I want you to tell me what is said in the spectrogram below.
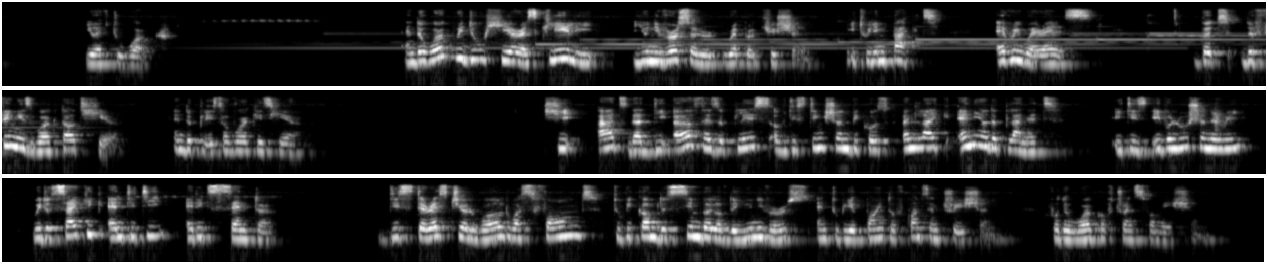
you have to work. And the work we do here has clearly universal repercussion. It will impact everywhere else. But the thing is worked out here, and the place of work is here. She adds that the Earth has a place of distinction because, unlike any other planet, it is evolutionary with a psychic entity at its center. This terrestrial world was formed to become the symbol of the universe and to be a point of concentration for the work of transformation,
